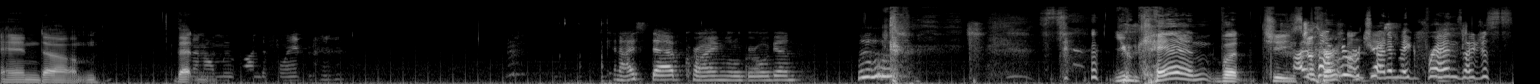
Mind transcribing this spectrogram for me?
and um, that then I'll move on to Flint. Can I stab crying little girl again? you can, but she's I thought current- we were trying to make friends. I just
